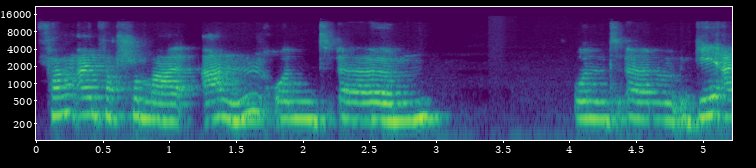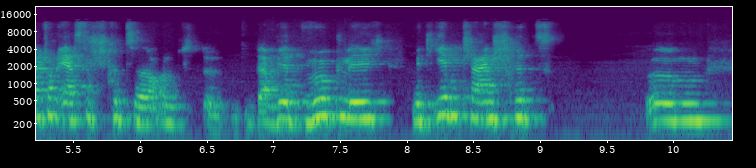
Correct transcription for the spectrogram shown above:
fang einfach schon mal an und, ähm, und ähm, geh einfach erste Schritte. Und äh, da wird wirklich mit jedem kleinen Schritt ähm,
